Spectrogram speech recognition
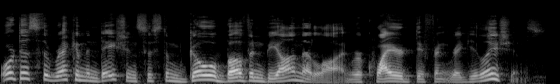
or does the recommendation system go above and beyond that law and require different regulations?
